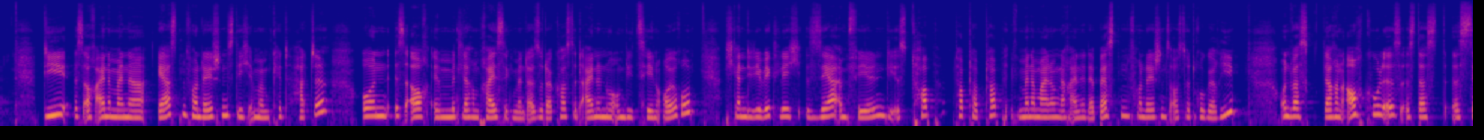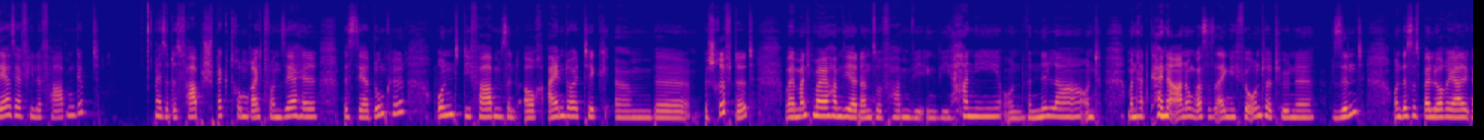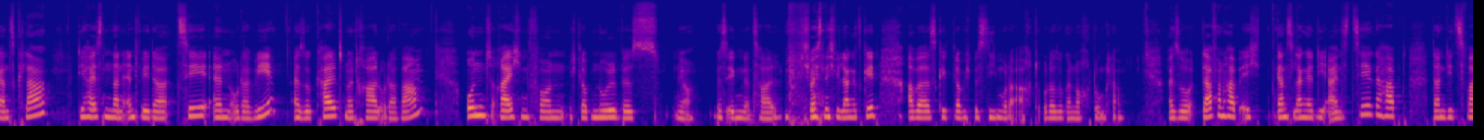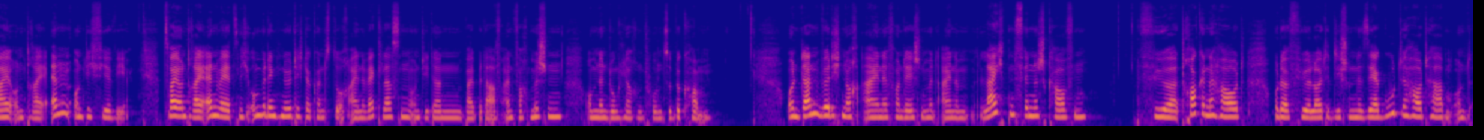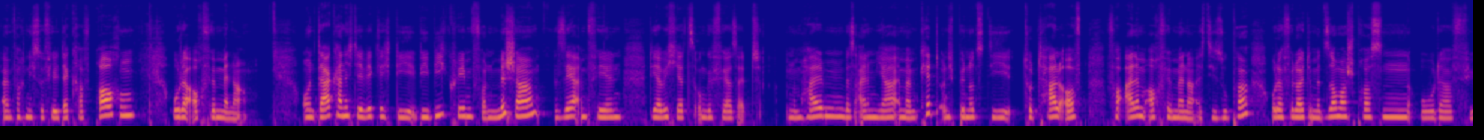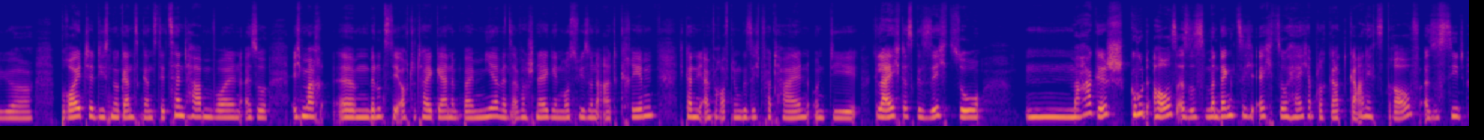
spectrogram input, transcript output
Die ist auch eine meiner ersten Foundations, die ich in meinem Kit hatte und ist auch im mittleren Preissegment. Also da kostet eine nur um die 10 Euro. Ich kann die dir wirklich sehr empfehlen. Die ist top, top, top, top. Meiner Meinung nach eine der besten Foundations aus der Drogerie. Und was daran auch cool ist, ist, dass es sehr, sehr viele Farben gibt. Also das Farbspektrum reicht von sehr hell bis sehr dunkel und die Farben sind auch eindeutig ähm, be beschriftet, weil manchmal haben die ja dann so Farben wie irgendwie Honey und Vanilla und man hat keine Ahnung, was es eigentlich für Untertöne sind. Und das ist bei L'Oreal ganz klar. Die heißen dann entweder C, N oder W, also kalt, neutral oder warm und reichen von, ich glaube, 0 bis, ja, bis irgendeine Zahl. Ich weiß nicht, wie lange es geht, aber es geht, glaube ich, bis sieben oder acht oder sogar noch dunkler. Also davon habe ich ganz lange die 1C gehabt, dann die 2 und 3N und die 4W. 2 und 3N wäre jetzt nicht unbedingt nötig, da könntest du auch eine weglassen und die dann bei Bedarf einfach mischen, um einen dunkleren Ton zu bekommen. Und dann würde ich noch eine Foundation mit einem leichten Finish kaufen für trockene Haut oder für Leute, die schon eine sehr gute Haut haben und einfach nicht so viel Deckkraft brauchen oder auch für Männer. Und da kann ich dir wirklich die BB-Cream von Misha sehr empfehlen. Die habe ich jetzt ungefähr seit einem halben bis einem Jahr in meinem Kit und ich benutze die total oft. Vor allem auch für Männer ist die super. Oder für Leute mit Sommersprossen oder für Bräute, die es nur ganz, ganz dezent haben wollen. Also ich ähm, benutze die auch total gerne bei mir, wenn es einfach schnell gehen muss, wie so eine Art Creme. Ich kann die einfach auf dem Gesicht verteilen und die gleicht das Gesicht so magisch gut aus. Also es, man denkt sich echt so, hä, ich habe doch gerade gar nichts drauf. Also es sieht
